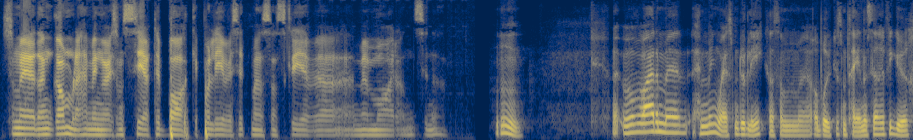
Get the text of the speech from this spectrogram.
Som er den gamle Hemingway som ser tilbake på livet sitt mens han skriver memoarene sine. Mm. Hva er det med Hemingway som du liker som, å bruke som tegneseriefigur?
